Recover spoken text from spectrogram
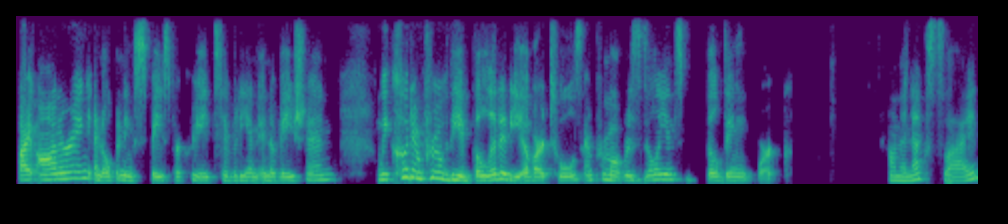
By honoring and opening space for creativity and innovation, we could improve the validity of our tools and promote resilience building work on the next slide,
